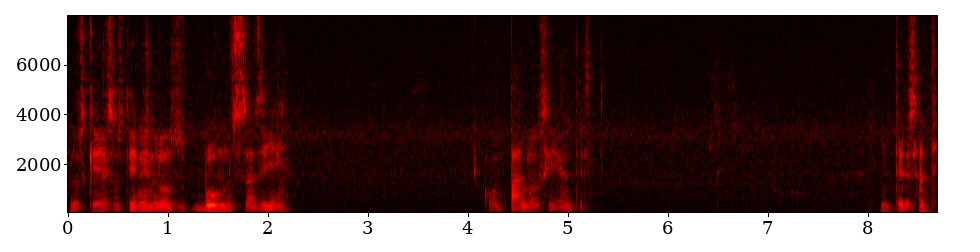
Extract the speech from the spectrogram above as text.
Los que sostienen los booms así con palos gigantes. Interesante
